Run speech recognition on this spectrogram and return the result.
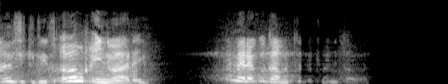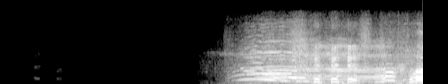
ამის იქით იწყება მყინვარი. და მე როგორ გამოცებ ჩვენი ახლა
